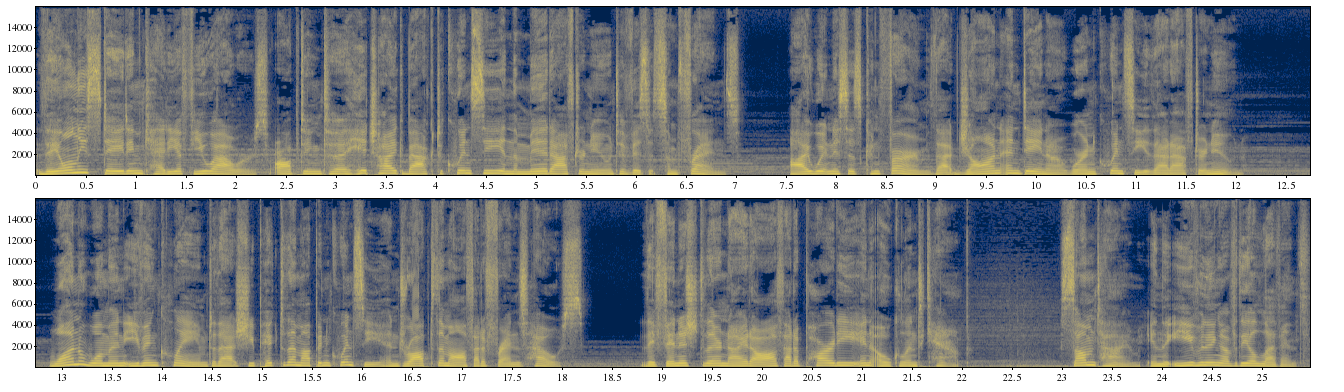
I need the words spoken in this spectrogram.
They only stayed in Keddie a few hours, opting to hitchhike back to Quincy in the mid afternoon to visit some friends. Eyewitnesses confirm that John and Dana were in Quincy that afternoon. One woman even claimed that she picked them up in Quincy and dropped them off at a friend's house. They finished their night off at a party in Oakland Camp. Sometime in the evening of the 11th,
